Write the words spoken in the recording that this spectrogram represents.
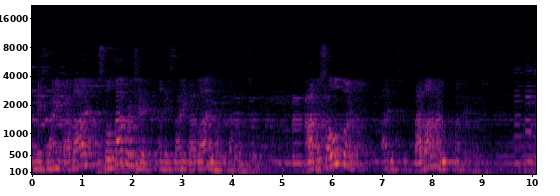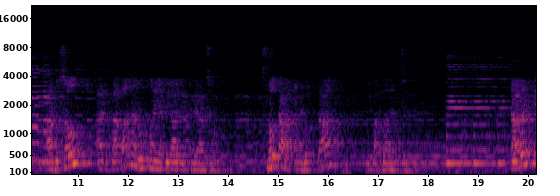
અને સાંઈ બાબા જ શ્રોતા પણ છે, અને સાંઈ બાબા જ ભક્તા પણ છે. આપ સૌ પણ આજ બાબાના રૂપમાં બેઠા છો. આપ સૌ આજ બાબાના રૂપમાં અહીંયા બિરાજિત થયા છો. શ્રોતા અને વક્તા એ બાબા જ છે. કારણ કે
